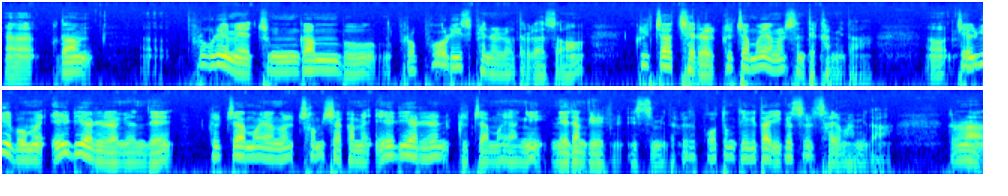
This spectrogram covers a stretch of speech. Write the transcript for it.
어, 그 다음 어, 프로그램의 중간부 프로포리스 패널로 들어가서 글자체를 글자 모양을 선택합니다. 어, 제일 위에 보면 ADR이라는 게 있는데 글자 모양을 처음 시작하면 ADR이라는 글자 모양이 내장되어 있습니다. 그래서 보통 대개다 이것을 사용합니다. 그러나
